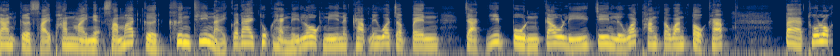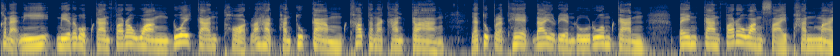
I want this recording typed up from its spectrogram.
การเกิดสายพันธุ์ใหม่เนี่ยสามารถเกิดขึ้นที่ไหนก็ได้ทุกแห่งในโลกนี้นะครับไม่ว่าจะเป็นจากญี่ปุ่นเกาหลีจีน หรือว่าทางตะวันตกครับ แต่ทั่วโลกขณะนี้มีระบบการเฝ้าระวังด้วยการถอดรหัสพันธุกรรม เข้าธนาคารกลาง และทุกประเทศได้เรียนรู้ร่วมกัน เป็นการเฝ้าระวังสายพันธุ์ใหม่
